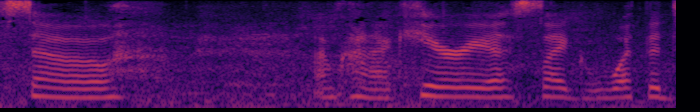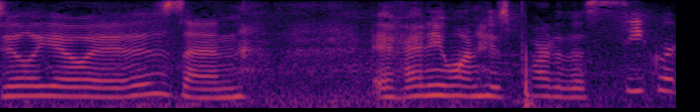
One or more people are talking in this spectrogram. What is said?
so I'm kind of curious, like, what the dealio is, and if anyone who's part of the secret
